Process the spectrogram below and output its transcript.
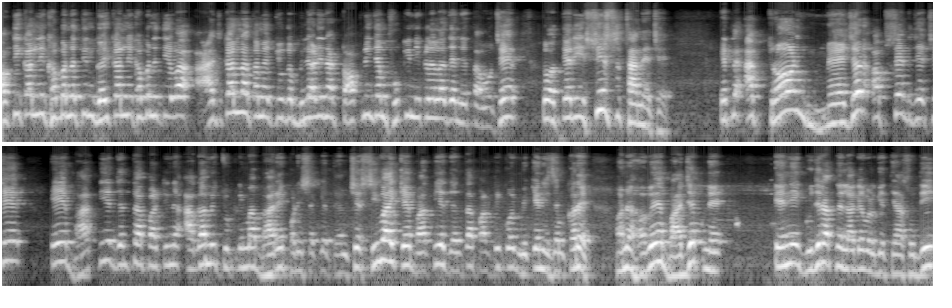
આવતીકાલની ખબર નથી ગઈકાલની ખબર નથી, એવા આજકાલના તમે કહ્યું કે બિલાડીના ટોપની જેમ ફૂટી નીકળેલા જે નેતાઓ છે, તો અત્યારે શીર્ષ સ્થાને છે. એટલે આ ત્રણ મેજર અપસેટ જે છે, એ ભારતીય જનતા પાર્ટીને આગામી ચૂંટણીમાં ભારે પડી શકે તેમ છે. સિવાય કે ભારતીય જનતા પાર્ટી કોઈ મિકેનિઝમ કરે, અને હવે ભાજપને એની ગુજરાતને લાગે વળગે ત્યાં સુધી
